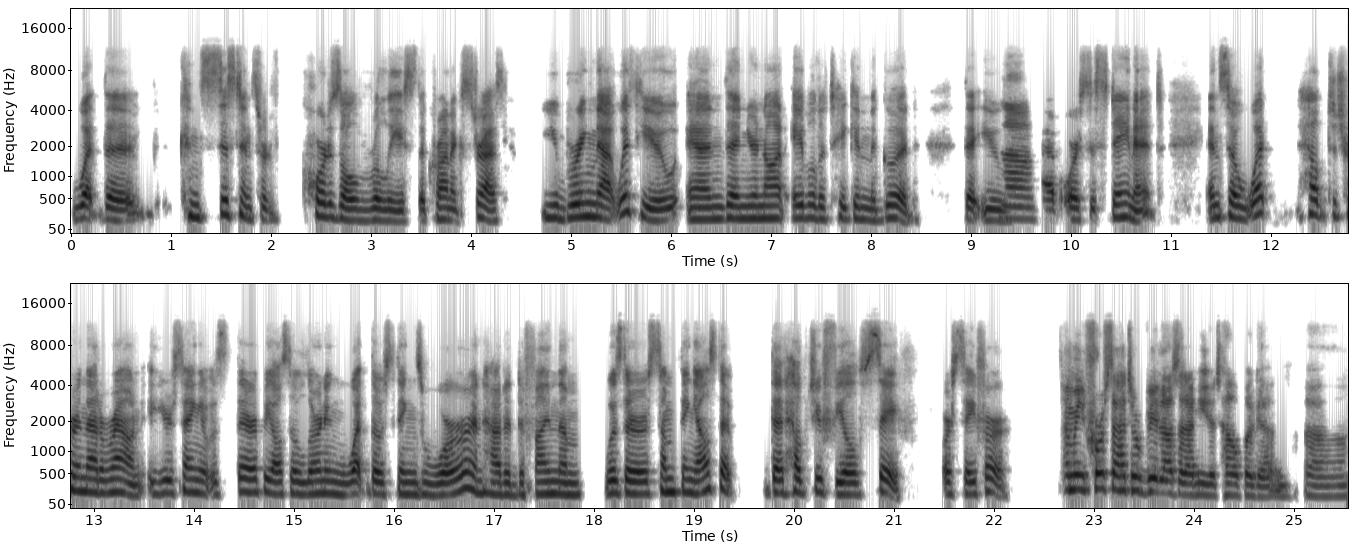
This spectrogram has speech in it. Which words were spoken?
what the consistent sort of cortisol release the chronic stress you bring that with you and then you're not able to take in the good that you no. have or sustain it and so what helped to turn that around you're saying it was therapy also learning what those things were and how to define them was there something else that that helped you feel safe or safer I mean, first I had to realize that I needed help again. Uh,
